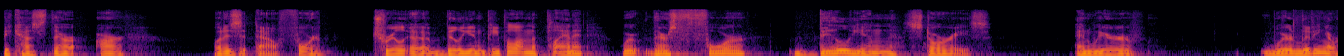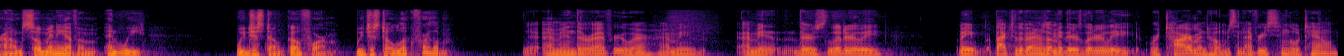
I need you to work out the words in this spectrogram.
because there are, what is it now, four trillion, uh, billion people on the planet? We're, there's four billion stories, and we're we're living around so many of them, and we we just don't go for them. We just don't look for them. I mean, they're everywhere. I mean, I mean, there's literally, I mean, back to the veterans. I mean, there's literally retirement homes in every single town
